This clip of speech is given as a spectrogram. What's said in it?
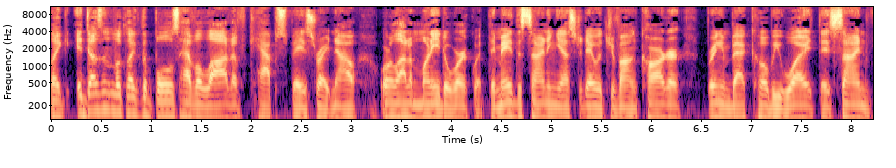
Like it doesn't look like the Bulls have a lot of cap space right now or a lot of money to work with. They made the signing yesterday with Jevon Carter, bringing back Coby White. They signed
